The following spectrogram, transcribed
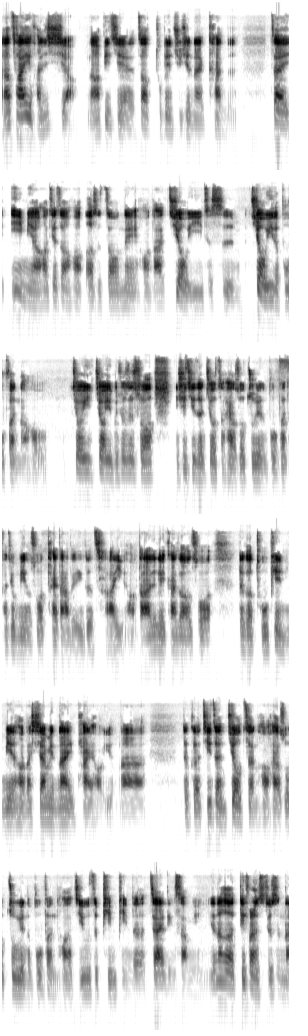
然后差异很小，然后并且照图片曲线来看呢，在疫苗哈接种后二十周内哈，它就医这是就医的部分然后。就医就医不就是说你去急诊就诊，还有说住院的部分，它就没有说太大的一个差异哈。大家就可以看到说那个图片里面哈，那下面那一排哈有那那个急诊就诊哈，还有说住院的部分哈，几乎是平平的在零上面。因为那个 difference 就是拿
